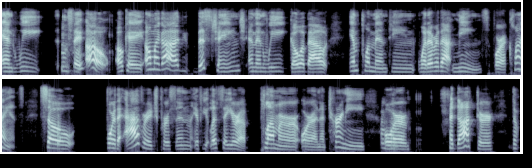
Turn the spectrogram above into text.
and we mm-hmm. say, oh, okay, oh my God, this change, and then we go about implementing whatever that means for our clients. So for the average person, if you let's say you're a plumber or an attorney mm-hmm. or a doctor, the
